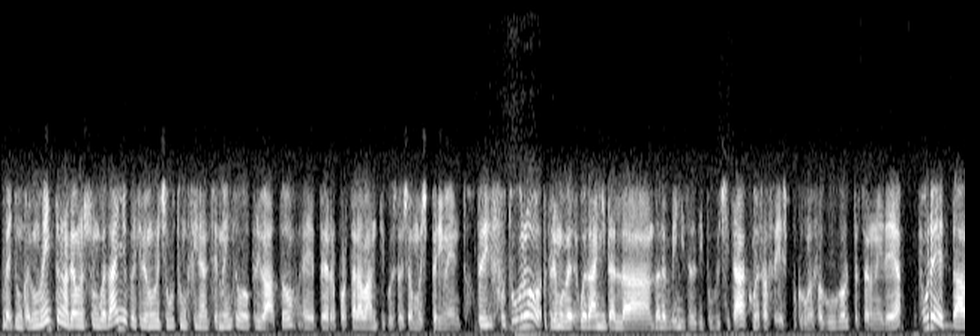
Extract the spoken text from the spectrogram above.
Beh, dunque al momento non abbiamo nessun guadagno perché abbiamo ricevuto un finanziamento privato eh, per portare avanti questo diciamo, esperimento. Per il futuro potremo avere guadagni dalla, dalla, vendita di pubblicità come fa Facebook, come fa Google, per dare un'idea, oppure da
